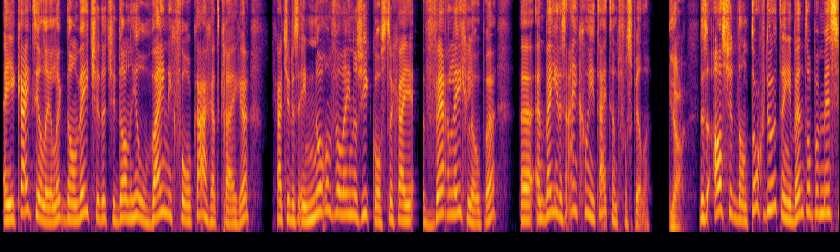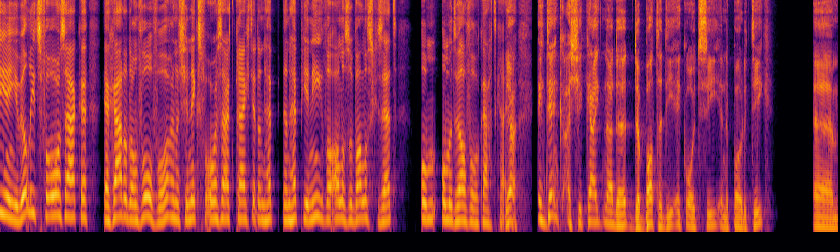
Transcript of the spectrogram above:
en je kijkt heel eerlijk, dan weet je dat je dan heel weinig voor elkaar gaat krijgen. Gaat je dus enorm veel energie kosten, ga je ver leeglopen. eh, en ben je dus eigenlijk gewoon je tijd aan het verspillen. Ja, Dus als je het dan toch doet en je bent op een missie en je wil iets veroorzaken, ja, ga er dan vol voor. En als je niks veroorzaakt krijgt, ja, dan, heb, dan heb je in ieder geval alles op alles gezet om, om het wel voor elkaar te krijgen. Ja, ik denk als je kijkt naar de debatten die ik ooit zie in de politiek. ehm,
